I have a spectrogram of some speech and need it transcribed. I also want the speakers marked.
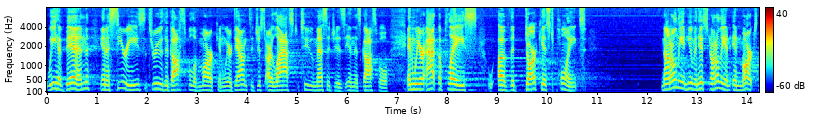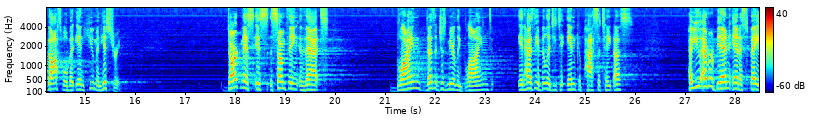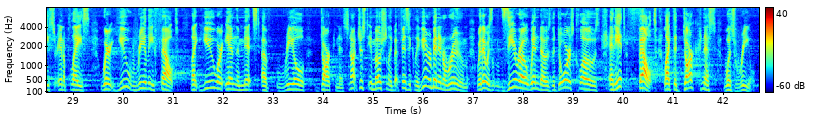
Speaker 1: We have been in a series through the Gospel of Mark, and we're down to just our last two messages in this Gospel. And we are at the place of the darkest point, not only in human history, not only in, in Mark's Gospel, but in human history. Darkness is something that blind doesn't just merely blind, it has the ability to incapacitate us. Have you ever been in a space or in a place where you really felt like you were in the midst of real darkness, not just emotionally, but physically? Have you ever been in a room where there was zero windows, the doors closed, and it felt like the darkness was real?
